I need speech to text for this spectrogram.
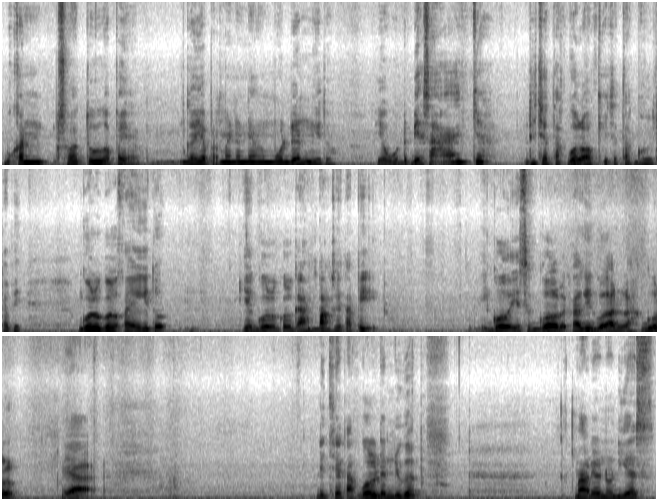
bukan suatu apa ya gaya permainan yang modern gitu. Ya udah biasa aja. Dia cetak gol oke cetak gol. Tapi gol-gol kayak gitu ya gol-gol gampang sih tapi gol is a goal lagi gol adalah gol. Ya dicetak gol dan juga Mariano Diaz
